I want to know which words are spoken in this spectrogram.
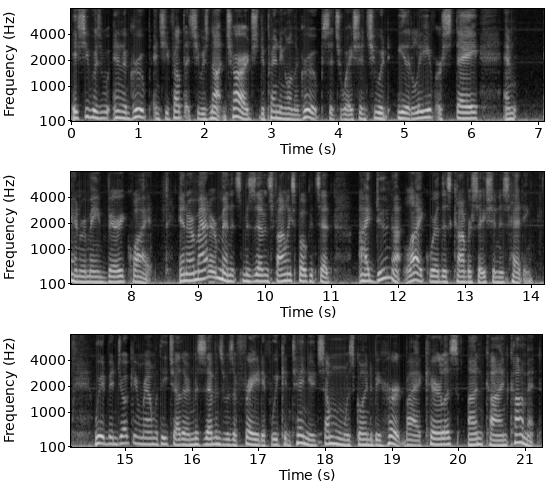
If she was in a group and she felt that she was not in charge, depending on the group situation, she would either leave or stay and and remained very quiet. In a matter of minutes, Mrs. Evans finally spoke and said, I do not like where this conversation is heading. We had been joking around with each other, and Mrs. Evans was afraid if we continued, someone was going to be hurt by a careless, unkind comment.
